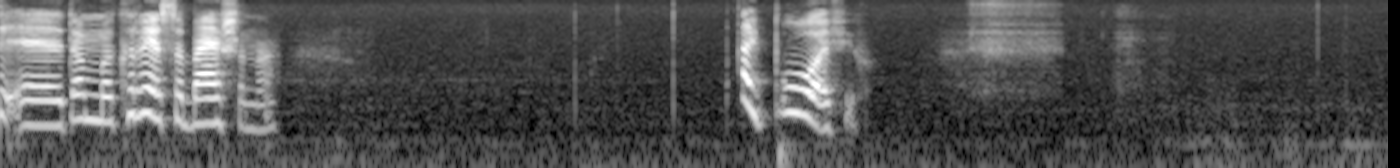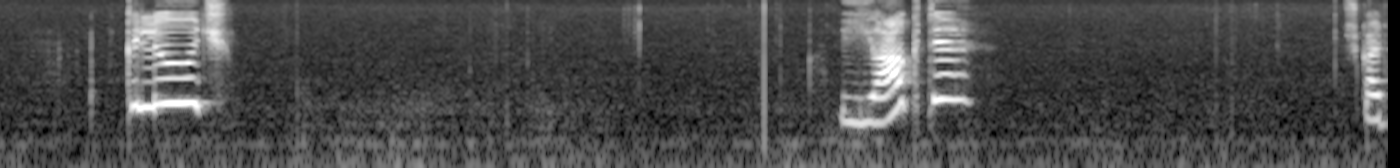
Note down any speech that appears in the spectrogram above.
е, там криса бешена. Ай, пофіг. Ключ. Як ти? Чекай.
